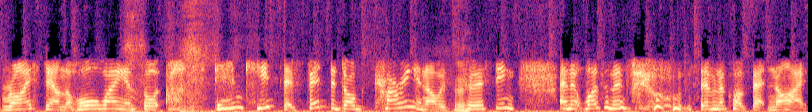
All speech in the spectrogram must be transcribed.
rice down the hallway, and thought, "Oh, these damn kids! They've fed the dogs curry," and I was cursing. And it wasn't until seven o'clock that night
